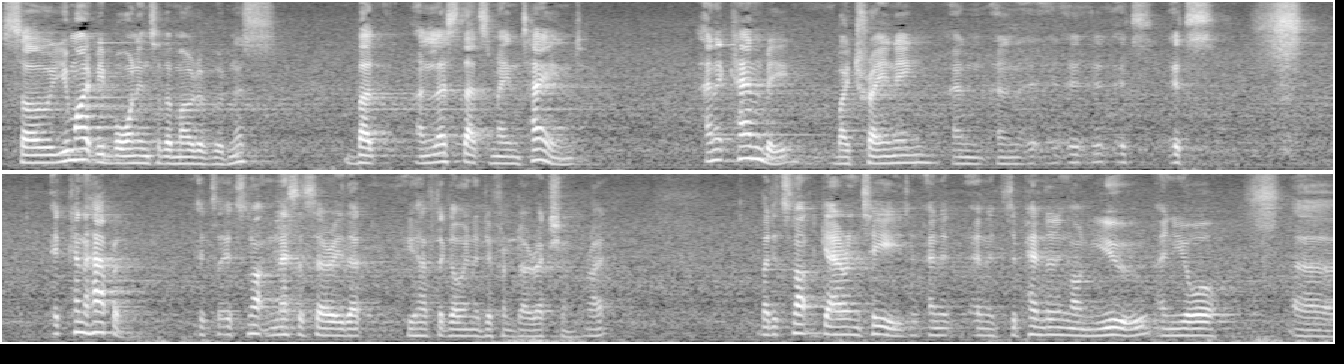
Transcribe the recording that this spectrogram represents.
So you might be born into the mode of goodness, but unless that's maintained, and it can be by training, and, and it, it, it's, it's, it can happen. It's, it's not necessary that you have to go in a different direction, right? But it's not guaranteed, and, it, and it's depending on you and your uh,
